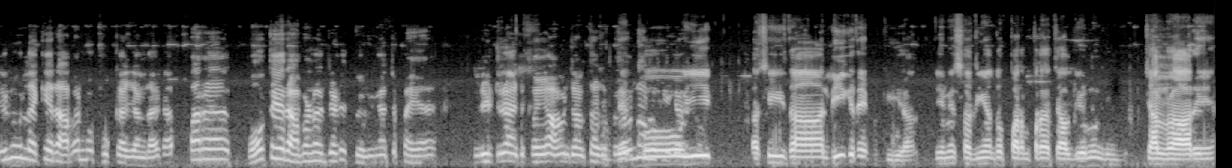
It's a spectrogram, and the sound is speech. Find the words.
ਇਹਨੂੰ ਲੈ ਕੇ ਰਾਵਣ ਨੂੰ ਫੂਕਾ ਜਾਂਦਾ ਹੈਗਾ। ਪਰ ਬਹੁਤੇ ਰਾਵਣ ਜਿਹੜੇ ਦੁਨੀਆ 'ਚ ਪਏ ਆ ਲੀਡਰਾਂ 'ਚ ਪਏ ਆ ਆਮ ਜਨਤਾ 'ਚ ਪਏ ਉਹਨਾਂ ਨੂੰ ਕੀ ਅਸੀਂ ਤਾਂ ਲੀਕ ਦੇ ਫਕੀਰ ਆ ਜਿਵੇਂ ਸਦੀਆਂ ਤੋਂ ਪਰੰਪਰਾ ਚੱਲਦੀ ਉਹਨੂੰ ਚੱਲ ਆ ਰਹੇ ਆ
